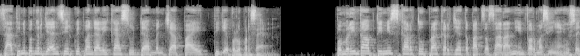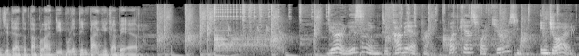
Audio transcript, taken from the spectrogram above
Saat ini pengerjaan sirkuit Mandalika sudah mencapai 30 persen. Pemerintah optimis kartu prakerja tepat sasaran, informasinya usai jeda tetaplah di Buletin Pagi KBR. You're listening to KBR Pride, podcast for curious mind. Enjoy!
